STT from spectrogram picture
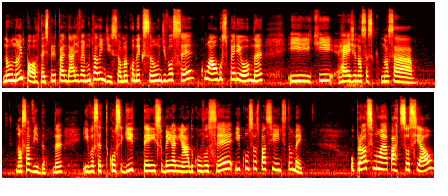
não, não importa, a espiritualidade vai muito além disso. É uma conexão de você com algo superior, né? E que rege nossas, nossa, nossa vida, né? E você conseguir ter isso bem alinhado com você e com seus pacientes também. O próximo é a parte social,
